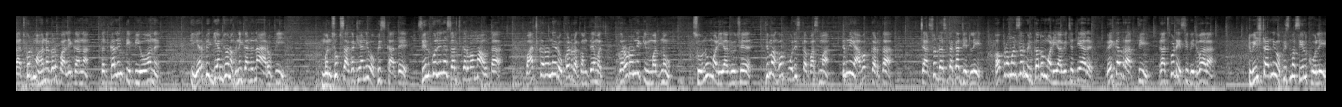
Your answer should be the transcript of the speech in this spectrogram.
રાજકોટ મહાનગરપાલિકાના તત્કાલીન ટીપીઓ અને ટીઆરપી ગેમ ઝોન અગ્નિકાંડના આરોપી મનસુખ સાગઠિયાની ઓફિસ ખાતે સીલ ખોલીને સર્ચ કરવામાં આવતા પાંચ કરોડની રોકડ રકમ તેમજ કરોડોની કિંમતનું સોનું મળી આવ્યું છે. જેમાં અગાઉ પોલીસ તપાસમાં તેમની આવક કરતા ચારસો દસ ટકા જેટલી અપ્રમાણસર મિલકતો મળી આવી છે ત્યારે ગઈકાલ રાતથી રાજકોટ એસીબી દ્વારા ટ્વિન સ્ટારની ઓફિસમાં સીલ ખોલી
